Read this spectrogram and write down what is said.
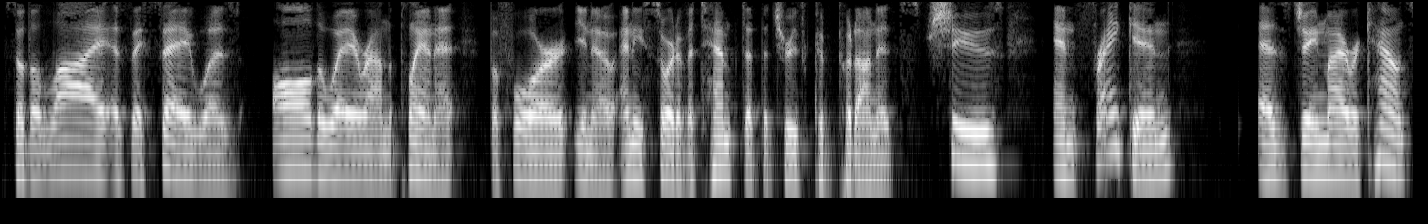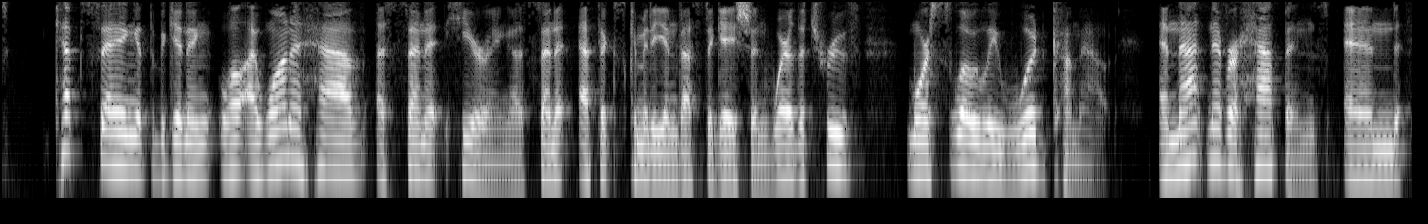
So the lie, as they say, was all the way around the planet before, you know, any sort of attempt at the truth could put on its shoes. And Franken, as Jane Mayer recounts, kept saying at the beginning, well, I want to have a Senate hearing, a Senate Ethics Committee investigation where the truth – more slowly would come out. And that never happens. And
